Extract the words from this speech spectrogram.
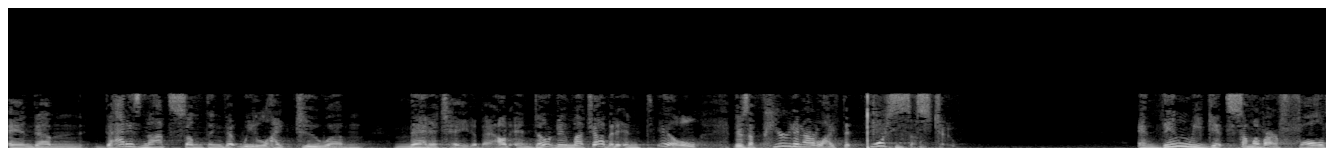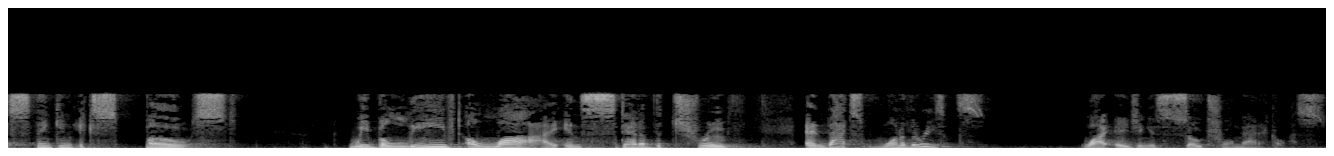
And um, that is not something that we like to um, meditate about and don't do much of it until there's a period in our life that forces us to. And then we get some of our false thinking exposed. We believed a lie instead of the truth. And that's one of the reasons why aging is so traumatic on us.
